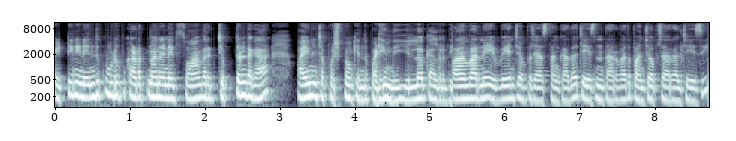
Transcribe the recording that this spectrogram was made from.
పెట్టి నేను ఎందుకు ముడుపు కడుతున్నాను అనేది స్వామివారికి చెప్తుండగా పైనుంచి ఆ పుష్పం కింద పడింది ఎల్లో కలర్ది స్వామివారిని వేయం చెంప చేస్తాం కదా చేసిన తర్వాత పంచోపచారాలు చేసి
